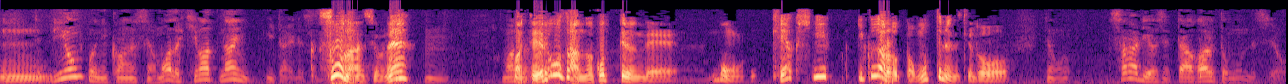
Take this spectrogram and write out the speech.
うね。で、ん。ビヨンポに関してはまだ決まってないみたいですね。そうなんですよね。うん。まあデローザン残ってるんで、もう契約しに行くだろうと思ってるんですけど、でも、サラリーは絶対上がると思うんですよ。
